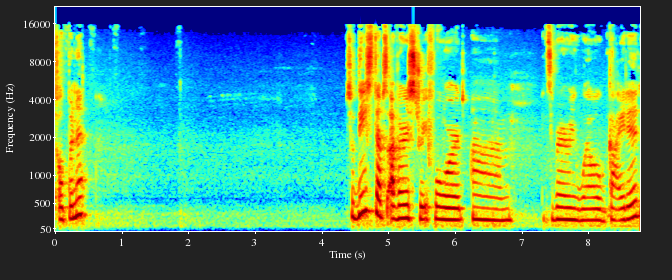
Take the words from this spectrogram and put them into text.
Let's open it. So these steps are very straightforward. Um, it's very well guided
